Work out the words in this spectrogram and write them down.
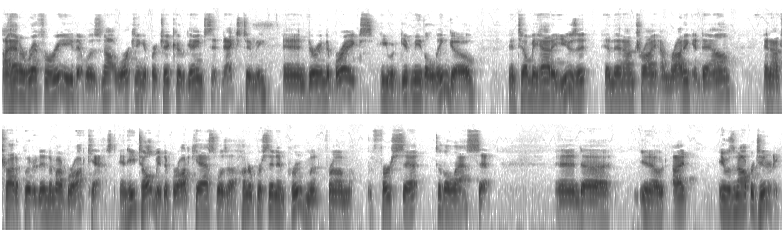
I had a referee that was not working a particular game sit next to me, and during the breaks, he would give me the lingo and tell me how to use it. And then I'm trying, I'm writing it down and I try to put it into my broadcast. And he told me the broadcast was a 100% improvement from the first set to the last set. And, uh, you know, I, it was an opportunity.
